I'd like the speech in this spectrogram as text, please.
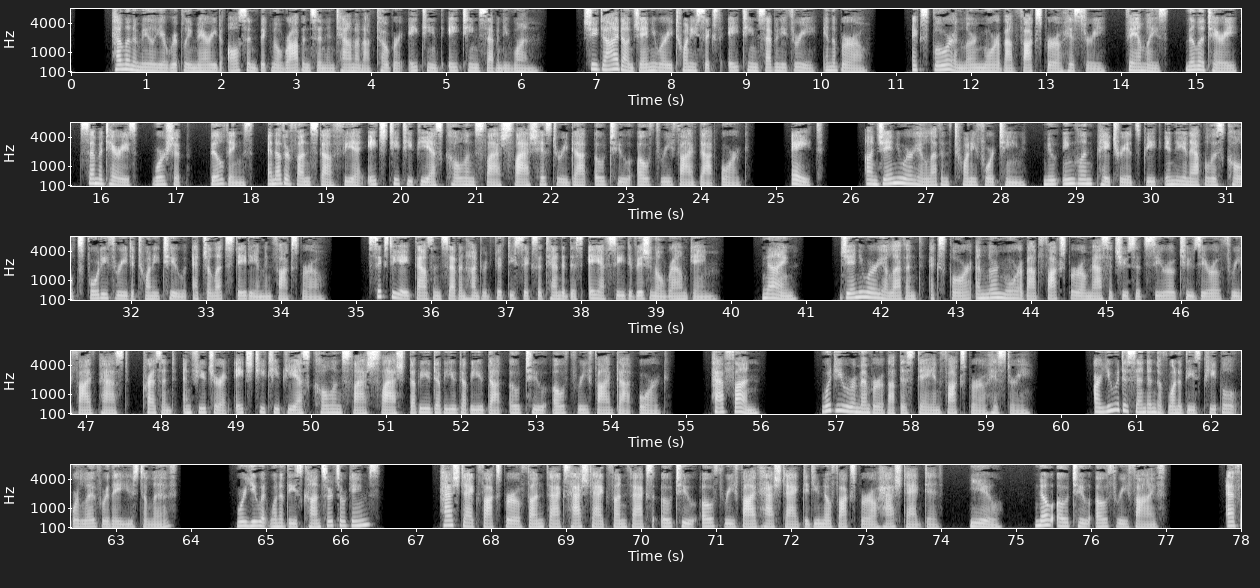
Helen Amelia Ripley married Alson Bicknell Robinson in town on October 18, 1871. She died on January 26, 1873, in the borough. Explore and learn more about Foxborough history, families, military, cemeteries, worship, buildings, and other fun stuff via https colon slash slash history.02035.org. 8. On January 11, 2014, New England Patriots beat Indianapolis Colts 43 22 at Gillette Stadium in Foxborough. 68,756 attended this AFC divisional round game. 9. January 11th, explore and learn more about Foxborough, Massachusetts 02035 past, present, and future at https colon slash slash www.02035.org. Have fun! What do you remember about this day in Foxborough history? Are you a descendant of one of these people or live where they used to live? Were you at one of these concerts or games? Hashtag Foxborough Fun Facts Hashtag Fun Facts 02035 Hashtag Did you know Foxborough Hashtag Did you know 02035 F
